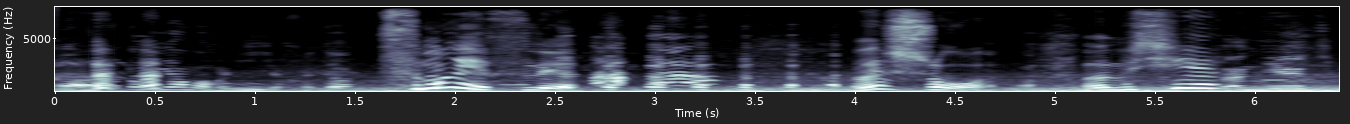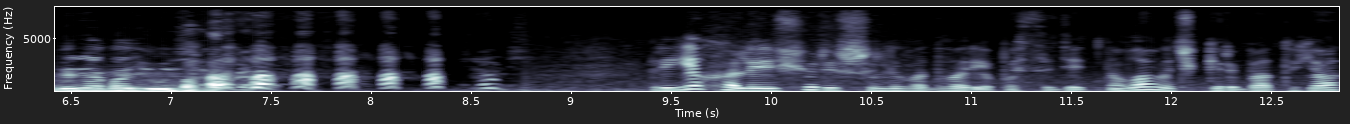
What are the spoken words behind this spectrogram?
А, тогда я могу не ехать, да? В смысле? Вы что? Вообще? Да нет, теперь я боюсь. Приехали, еще решили во дворе посидеть на лавочке, ребята. Я,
